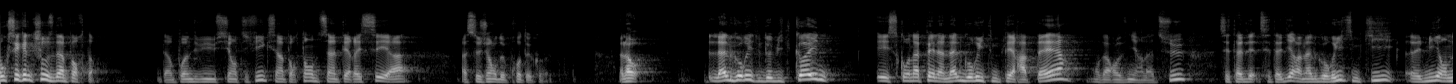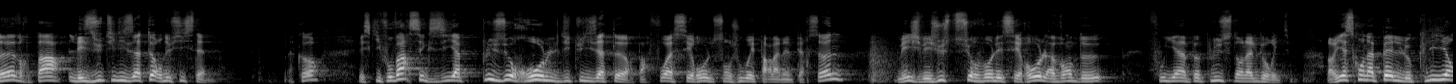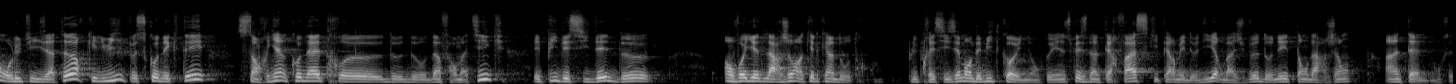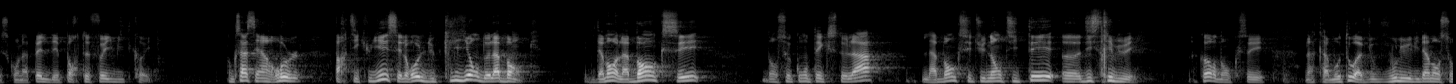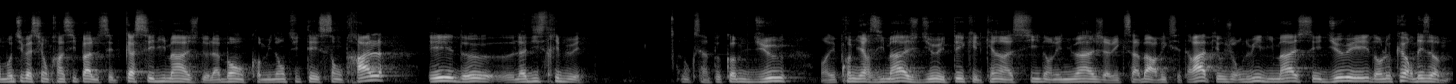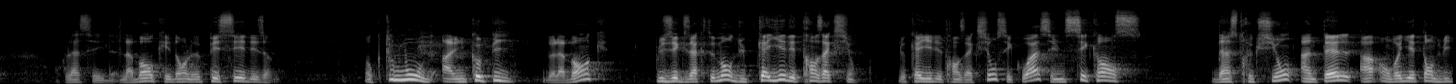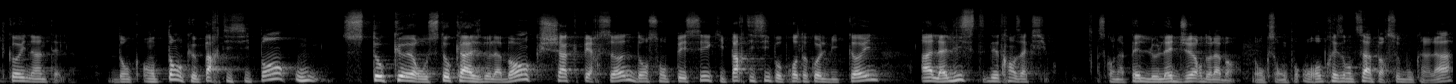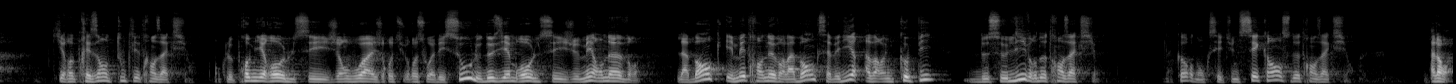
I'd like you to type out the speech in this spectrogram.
Donc c'est quelque chose d'important. D'un point de vue scientifique, c'est important de s'intéresser à, à ce genre de protocole. Alors, l'algorithme de Bitcoin est ce qu'on appelle un algorithme pair à pair, on va revenir là-dessus, c'est-à-dire un algorithme qui est mis en œuvre par les utilisateurs du système. D'accord? Et ce qu'il faut voir, c'est qu'il y a plusieurs rôles d'utilisateurs. Parfois, ces rôles sont joués par la même personne, mais je vais juste survoler ces rôles avant de fouiller un peu plus dans l'algorithme. Alors, il y a ce qu'on appelle le client ou l'utilisateur qui, lui, peut se connecter sans rien connaître euh, d'informatique et puis décider de envoyer de l'argent à quelqu'un d'autre, plus précisément des bitcoins. Donc il y a une espèce d'interface qui permet de dire bah, je veux donner tant d'argent à un tel. Donc c'est ce qu'on appelle des portefeuilles Bitcoin. Donc ça, c'est un rôle particulier, c'est le rôle du client de la banque. Évidemment, la banque, c'est, dans ce contexte-là, la banque, c'est une entité euh, distribuée. Donc Nakamoto a voulu évidemment, son motivation principale, c'est de casser l'image de la banque comme une entité centrale et de euh, la distribuer. Donc c'est un peu comme Dieu, dans les premières images, Dieu était quelqu'un assis dans les nuages avec sa barbe, etc. Et puis aujourd'hui, l'image, c'est Dieu est dans le cœur des hommes. Donc là, c'est la banque est dans le PC des hommes. Donc tout le monde a une copie de la banque, plus exactement du cahier des transactions. Le cahier des transactions, c'est quoi? C'est une séquence d'instructions, un tel a envoyé tant de bitcoin à un tel. Donc en tant que participant ou stocker ou stockage de la banque, chaque personne dans son PC qui participe au protocole bitcoin a la liste des transactions, ce qu'on appelle le ledger de la banque. Donc on représente ça par ce bouquin-là qui représente toutes les transactions. Donc le premier rôle, c'est j'envoie et je reçois des sous. Le deuxième rôle, c'est je mets en œuvre la banque. Et mettre en œuvre la banque, ça veut dire avoir une copie de ce livre de transactions. Donc c'est une séquence de transactions. Alors,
